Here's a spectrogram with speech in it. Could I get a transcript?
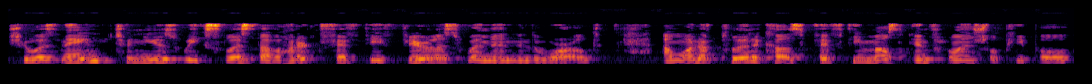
She was named to Newsweek's list of 150 fearless women in the world and one of Politico's 50 most influential people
